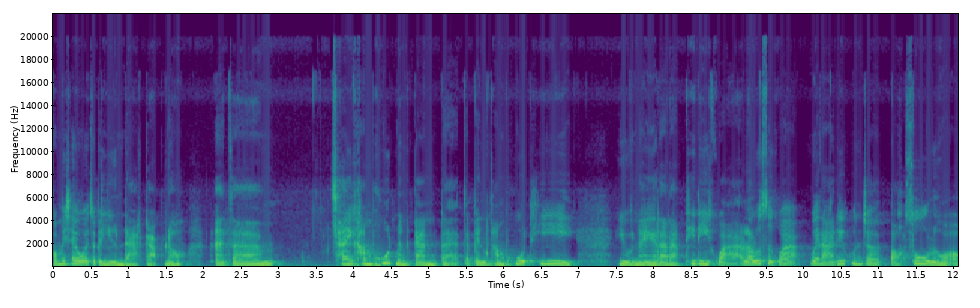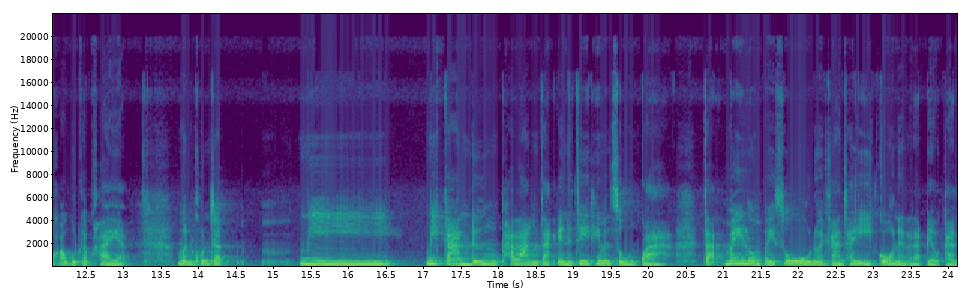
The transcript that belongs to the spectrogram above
ก็ไม่ใช่ว่าจะไปยืนด่ากลับเนาะอาจจะใช้คำพูดเหมือนกัน แต่จะเป็นคำพูดที่อยู่ในระดับที่ดีกว่า แล้วรู้สึกว่าเวลาที่คุณจะต่อสู้หรือว่าออกอาวุธกับใครอะเหมือนคุณจะมี มีการดึงพลังจาก energy ที่มันสูงกว่า จะไม่ลงไปสู้โดยการใช้อีโก้ในระดับเดียวกัน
